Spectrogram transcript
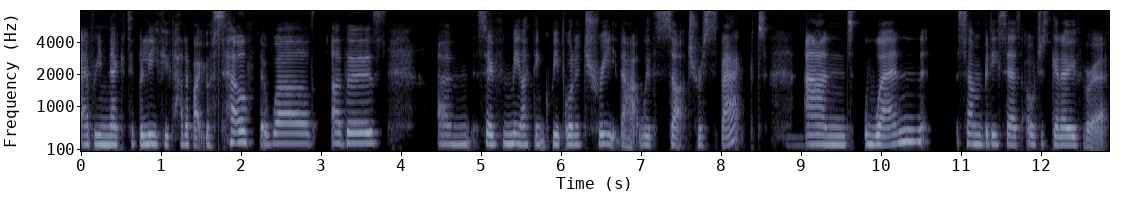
every negative belief you've had about yourself the world others um, so for me, I think we've got to treat that with such respect. Mm. And when somebody says, "Oh, just get over it,"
